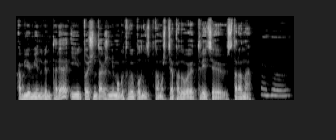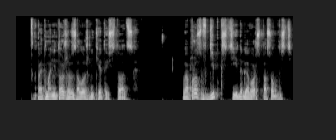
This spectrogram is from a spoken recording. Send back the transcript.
объеме инвентаря и точно так же не могут выполнить, потому что тебя подводит третья сторона. Мгм. Поэтому они тоже заложники этой ситуации. Вопрос в гибкости и договороспособности.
